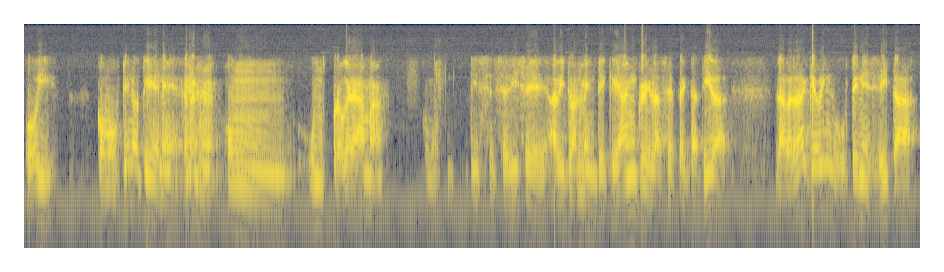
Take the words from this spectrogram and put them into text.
hoy, como usted no tiene un, un programa, como dice, se dice habitualmente, que ancle las expectativas, la verdad que hoy usted necesita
